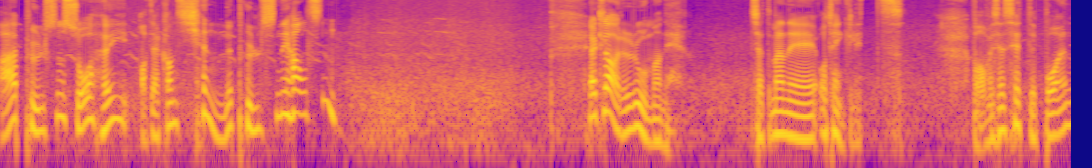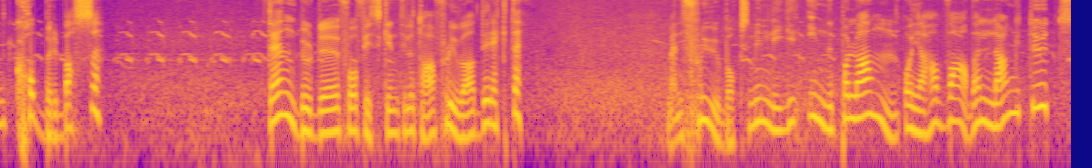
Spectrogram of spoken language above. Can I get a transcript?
er pulsen så høy at jeg kan kjenne pulsen i halsen. Jeg klarer å roe meg ned. Setter meg ned og tenker litt. Hva hvis jeg setter på en kobberbasse? Den burde få fisken til å ta flua direkte. Men flueboksen min ligger inne på land, og jeg har vada langt ut.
